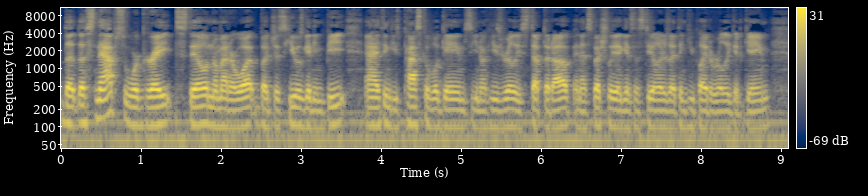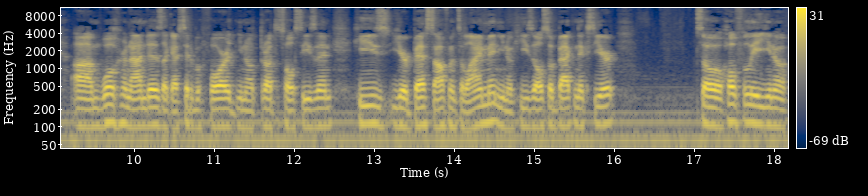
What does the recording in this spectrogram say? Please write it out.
the the snaps were great still no matter what but just he was getting beat. And I think these past couple of games you know he's really stepped it up. And especially against the Steelers I think he played a really good game. Um, Will Hernandez like I said before you know throughout this whole season he's your best offensive lineman. You know he's also back next year. So hopefully you know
